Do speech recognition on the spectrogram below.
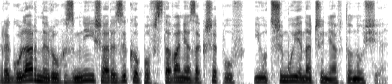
Regularny ruch zmniejsza ryzyko powstawania zakrzepów i utrzymuje naczynia w tonusie.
